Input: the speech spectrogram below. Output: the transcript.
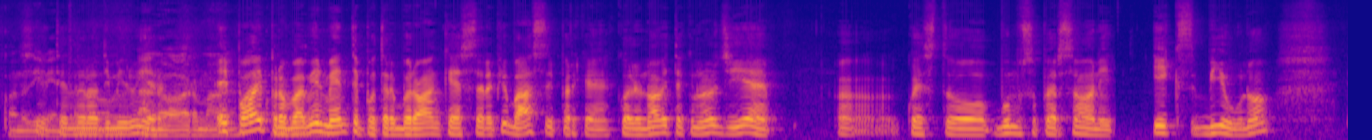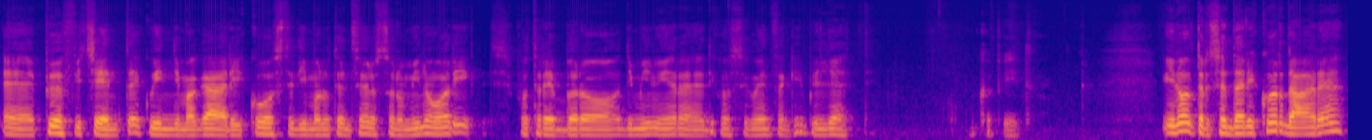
Quando sì, tendono a diminuire. Norma, e poi probabilmente potrebbero anche essere più bassi perché con le nuove tecnologie uh, questo Boom Supersonic XB1 è più efficiente, quindi magari i costi di manutenzione sono minori, si potrebbero diminuire di conseguenza anche i biglietti. Ho capito. Inoltre c'è da ricordare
